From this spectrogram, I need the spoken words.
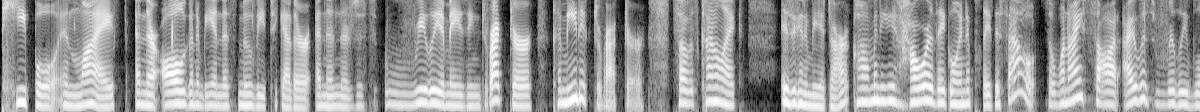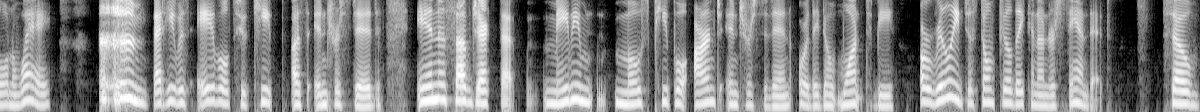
people in life and they're all going to be in this movie together and then there's this really amazing director comedic director. So i was kind of like is it going to be a dark comedy? How are they going to play this out? So when i saw it i was really blown away that he was able to keep us interested in a subject that maybe most people aren't interested in or they don't want to be or really just don't feel they can understand it. So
